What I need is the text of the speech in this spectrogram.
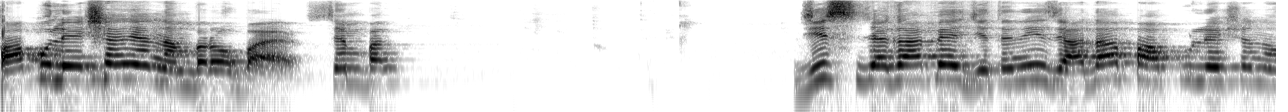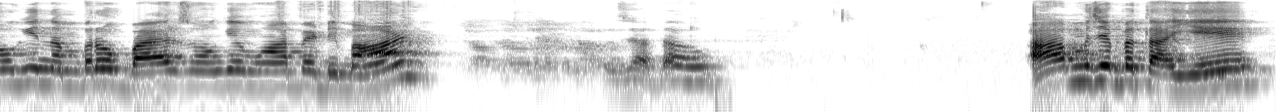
पॉपुलेशन या नंबर ऑफ़ बायर सिंपल जिस जगह पे जितनी ज़्यादा पॉपुलेशन होगी नंबर ऑफ़ बायर्स होंगे, वहाँ पे डिमांड ज़्यादा होगी। आप मुझे बताइए,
